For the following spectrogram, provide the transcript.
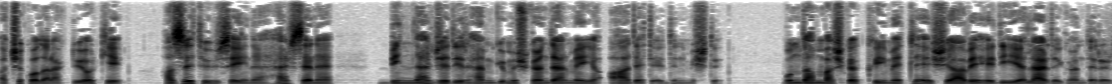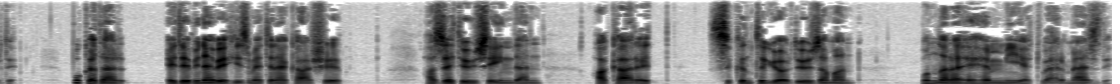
açık olarak diyor ki Hazreti Hüseyin'e her sene binlerce dirhem gümüş göndermeyi adet edinmişti. Bundan başka kıymetli eşya ve hediyeler de gönderirdi. Bu kadar edebine ve hizmetine karşı Hazreti Hüseyin'den hakaret, sıkıntı gördüğü zaman bunlara ehemmiyet vermezdi.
